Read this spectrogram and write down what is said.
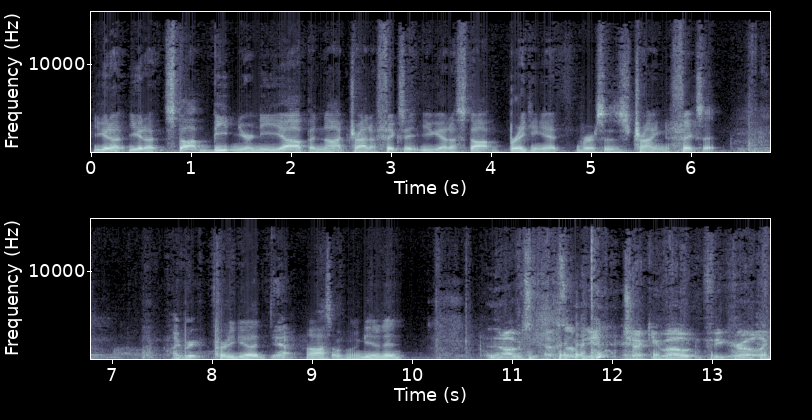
You gotta, you gotta stop beating your knee up and not try to fix it. You gotta stop breaking it versus trying to fix it. I agree. Pretty good. Yeah. Awesome. We'll get it in. And then obviously have somebody check you out and figure out like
